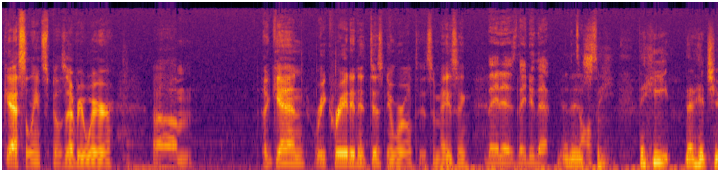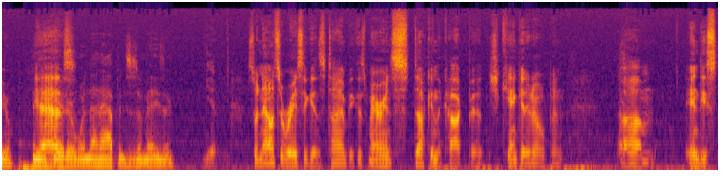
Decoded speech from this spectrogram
gasoline spills everywhere. Um, again, recreated at Disney World. It's amazing. It is. They do that. It it's is awesome. the, the heat that hits you in Yes. the theater when that happens is amazing. Yep. So now it's a race against time because Marion's stuck in the cockpit. She can't get it open. Um, Indy's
